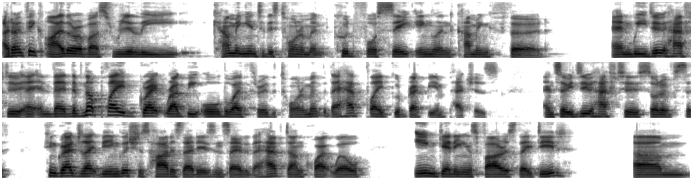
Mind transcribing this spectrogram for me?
I don't think either of us really coming into this tournament could foresee England coming third. And we do have to, and they, they've not played great rugby all the way through the tournament, but they have played good rugby in patches. And so we do have to sort of congratulate the English, as hard as that is, and say that they have done quite well in getting as far as they did, um,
